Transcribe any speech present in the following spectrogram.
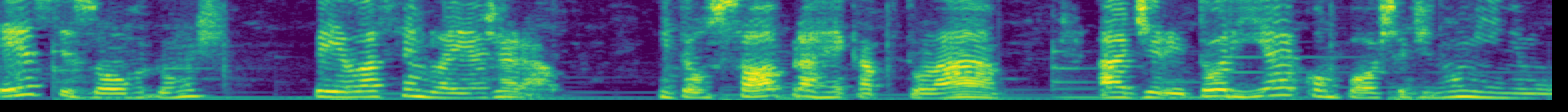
esses órgãos pela Assembleia Geral. Então, só para recapitular, a diretoria é composta de, no mínimo,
